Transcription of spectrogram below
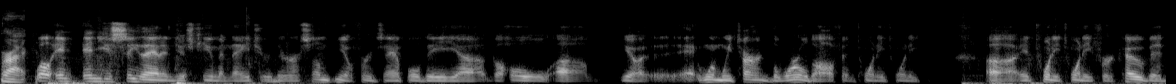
right, Well, and, and you see that in just human nature. There are some, you know, for example, the uh, the whole, um, you know, eh, when we turned the world off in 2020, uh, in 2020 for COVID,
